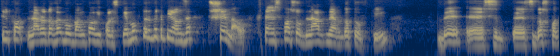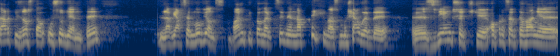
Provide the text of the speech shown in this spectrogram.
tylko Narodowemu Bankowi Polskiemu, który by te pieniądze trzymał. W ten sposób nadmiar gotówki by e, z, e, z gospodarki został usunięty. Nawiasem mówiąc, banki komercyjne natychmiast musiałyby e, zwiększyć oprocentowanie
